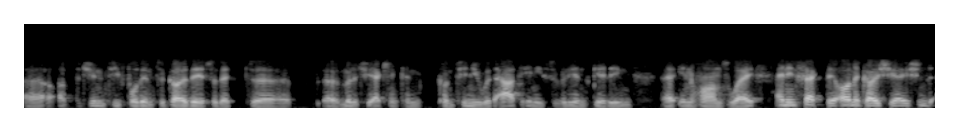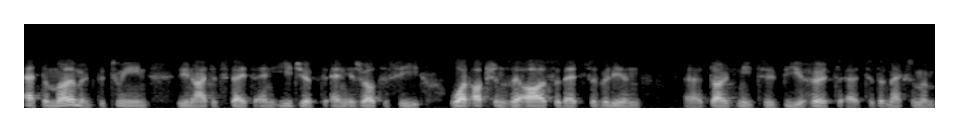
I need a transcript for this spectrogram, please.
uh, opportunity for them to go there so that uh, military action can continue without any civilians getting uh, in harm's way. And in fact, there are negotiations at the moment between the United States and Egypt and Israel to see what options there are so that civilians uh, don't need to be hurt uh, to the maximum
